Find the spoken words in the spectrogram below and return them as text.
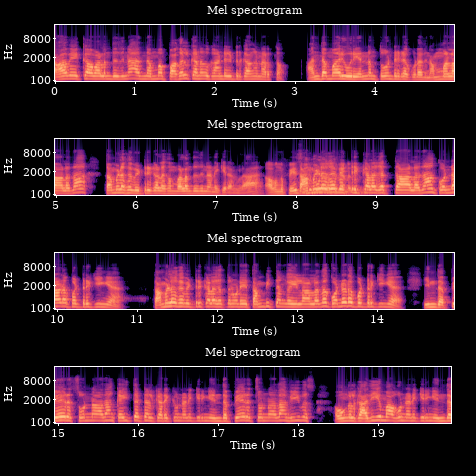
தாவேக்கா வளர்ந்ததுன்னா அது நம்ம பகல் கனவு காண்டுகிட்டு இருக்காங்கன்னு அர்த்தம். அந்த மாதிரி ஒரு எண்ணம் தோன்றிடக்கூடாது. நம்மளால தான் தமிழக வெற்றி கழகம் வளர்ந்ததுன்னு நினைக்கிறாங்களா? அவங்க தமிழக வெற்றி கழகத்தால தான் கொண்டாடப்பட்டிருக்கீங்க. தமிழக வெற்றி கழகத்தினுடைய தம்பி தங்கையினால தான் கொண்டாடப்பட்டிருக்கீங்க. இந்த பேரை சொன்னாதான் கைத்தட்டல் கிடைக்கும்னு நினைக்கிறீங்க. இந்த பேரை சொன்னாதான் வீவஸ் உங்களுக்கு அதிகமாகும்னு நினைக்கிறீங்க. இந்த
